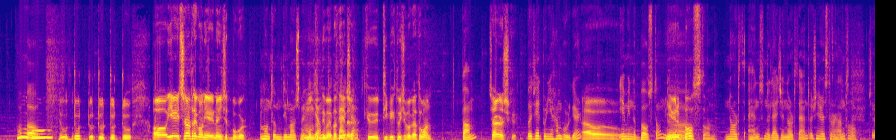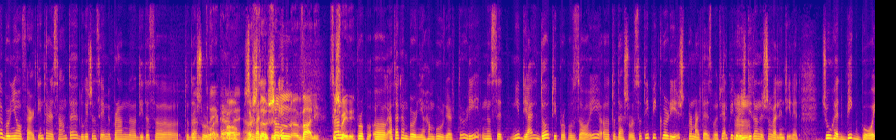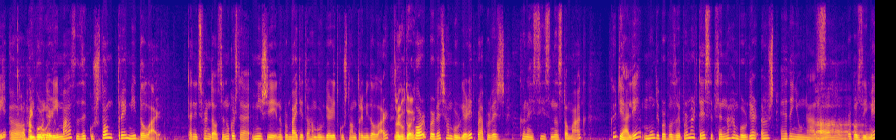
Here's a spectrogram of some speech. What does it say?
Tu tu tu tu tu tu. Oh, Jeri ç'na tregon Jeri ndonjë gjë të bukur. Mund të më ndihmosh me video. Mund të ndihmoj patjetër. Ky tipi këtu që po gatuan. Pam. Çfarë është ky? Bëhet fjalë për një hamburger. Oh. Jemi në Boston. Në Jemi në Boston. North End, në lagjen North End është një restorant oh. që ka bërë një ofertë interesante, duke qenë se jemi pranë ditës së të dashuruarve. Po, është Shën Vali. Së shpejti. Uh, ata kanë bërë një hamburger të ri, nëse një djalë do t'i propozojë uh, të dashurës së tij pikërisht për martesë, bëhet fjalë pikërisht mm -hmm. ditën e Shën Valentinit. Quhet Big Boy, uh, oh, hamburgeri i madh dhe kushton 3000 dollarë. Tani çfarë ndodh? Se nuk është mishi në përmbajtje të hamburgerit kushton 3000 dollar. E kuptoj. Por përveç hamburgerit, pra përveç kënaqësisë në stomak, ky djali mund t'i propozojë për martesë sepse në hamburger është edhe një unazë ah. propozimi.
